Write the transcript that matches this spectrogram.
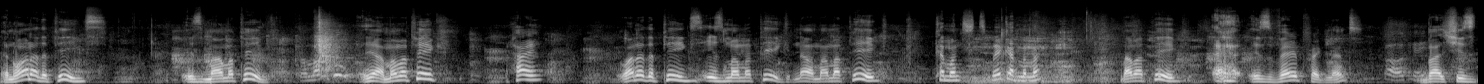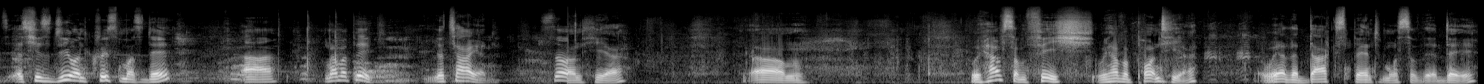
and one of the pigs is Mama Pig. Mama Pig. Yeah, Mama Pig. Hi. One of the pigs is Mama Pig. Now, Mama Pig, come on, wake up, Mama. Mama Pig is very pregnant, Oh, okay. but she's she's due on Christmas Day. Uh, Mama Pig, you're tired. So on here, um, we have some fish. We have a pond here where the ducks spent most of their day.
